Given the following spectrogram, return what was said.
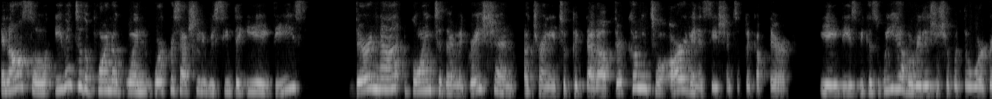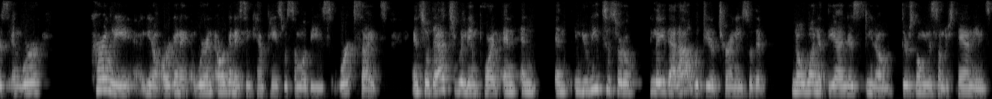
and also even to the point of when workers actually receive the EADs, they're not going to the immigration attorney to pick that up. They're coming to our organization to pick up their EADs because we have a relationship with the workers and we're currently, you know, organi- we're in organizing campaigns with some of these work sites. And so that's really important. And and and you need to sort of lay that out with the attorney so that no one at the end is, you know, there's no misunderstandings.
